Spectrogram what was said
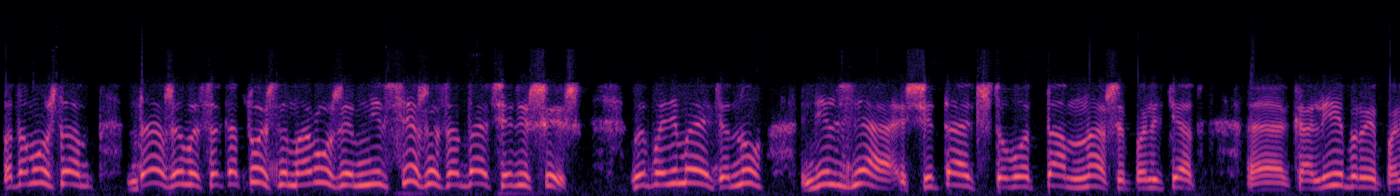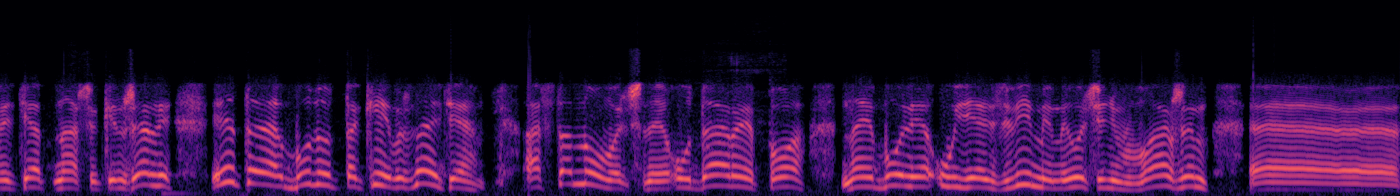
Потому что даже высокоточным оружием не все же задачи решишь. Вы понимаете, ну, нельзя считать, что вот там наши полетят э, калибры, полетят наши кинжалы. Это будут такие, вы знаете, остановочные удары по наиболее уязвимым и очень важным, э,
